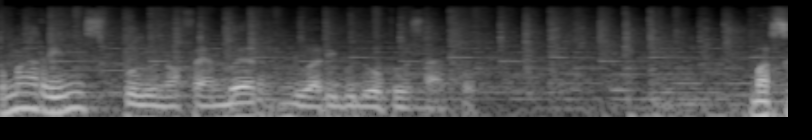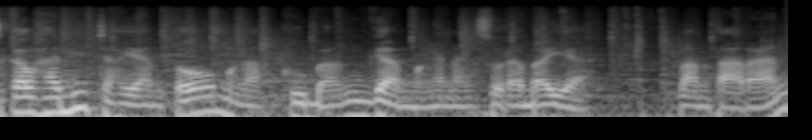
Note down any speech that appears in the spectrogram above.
kemarin 10 November 2021. Marsikal Hadi Cahyanto mengaku bangga mengenang Surabaya, lantaran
